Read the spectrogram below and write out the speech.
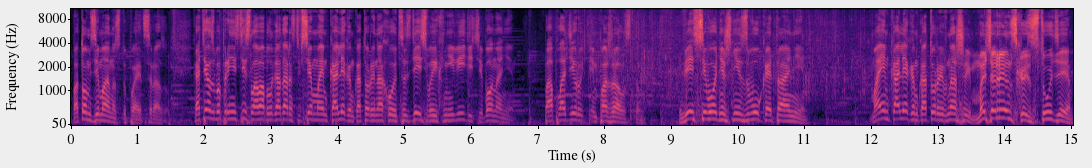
Потом зима наступает сразу. Хотелось бы принести слова благодарности всем моим коллегам, которые находятся здесь, вы их не видите, вон они. Поаплодируйте им, пожалуйста. Весь сегодняшний звук — это они. Моим коллегам, которые в нашей материнской студии,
